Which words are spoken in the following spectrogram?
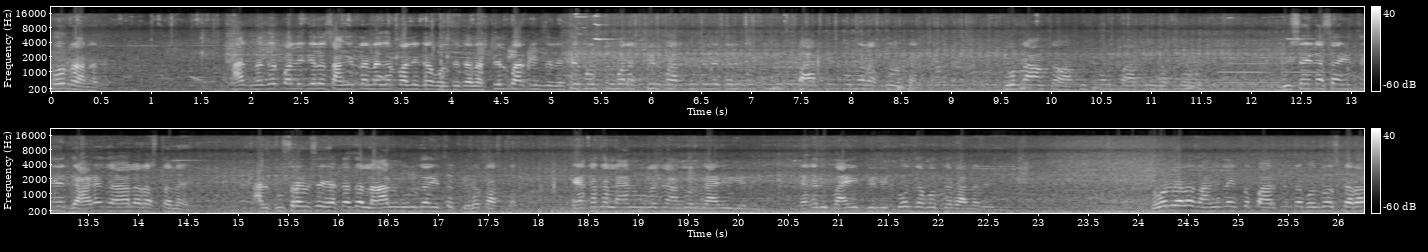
कोण राहणार आहे? आज नगरपालिकेला सांगितलं नगरपालिका बोलते त्यांना स्टील पार्किंग दिले ते पण तुम्हाला स्टील पार्किंग दिले तरी पण तुम्ही पार्किंग पूर्ण रस्त्यावर करता पूर्ण आमचं ऑफिस पण पार्किंग रस्त्यावर विषय कसा इथे गाड्या जायला रस्ता नाही. आणि दुसरा विषय एखादा लहान मुलगा इथं फिरत असतात. एखाद्या लहान मुलाच्या अंगावर गाडी गेली एखादी बाईक गेली कोण जबाबदार राहणार आहे? दोन वेळा सांगितलं इथं पार्किंगचा बंदोबस्त करा.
